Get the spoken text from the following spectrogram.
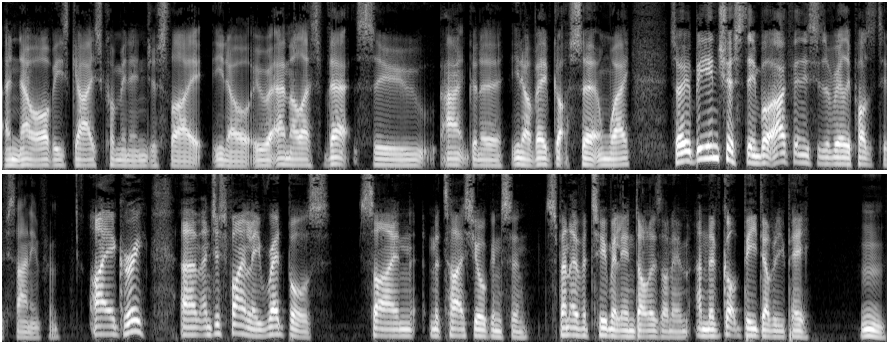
and now all these guys coming in just like you know who are MLS vets who aren't gonna, you know, they've got a certain way. So it'd be interesting, but I think this is a really positive signing from. I agree. Um, and just finally, Red Bulls sign Matthias Jorgensen. Spent over $2 million on him, and they've got BWP. Mm.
